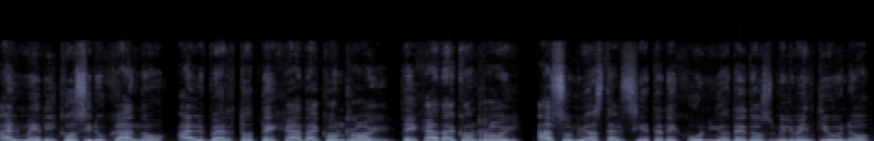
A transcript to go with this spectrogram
al médico cirujano Alberto Tejada Conroy. Tejada Conroy asumió hasta el 7 de junio de 2021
